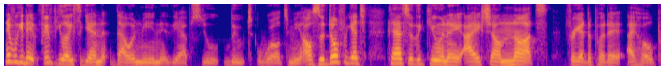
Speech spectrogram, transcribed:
if we could hit 50 likes again, that would mean the absolute world to me. Also, don't forget to answer the Q&A. I shall not forget to put it, I hope.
